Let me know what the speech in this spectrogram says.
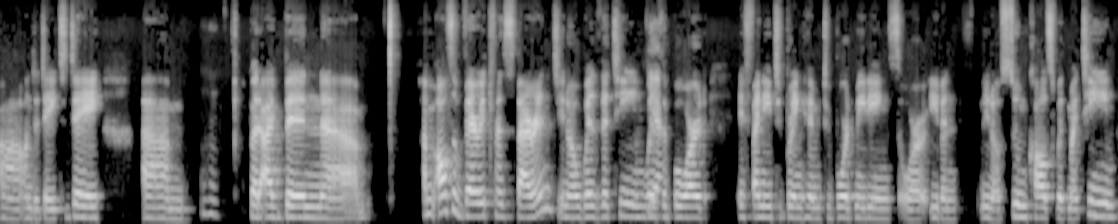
Uh, on the day to day. But I've been. Um, I'm also very transparent, you know, with the team, with the board if I need to bring him to board meetings or even you know Zoom calls with my team.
